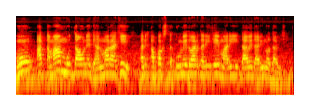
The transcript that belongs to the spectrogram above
હું આ તમામ મુદ્દાઓને ધ્યાનમાં રાખી અને અપક્ષ ઉમેદવાર તરીકે મારી દાવેદારી નોંધાવી છે.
